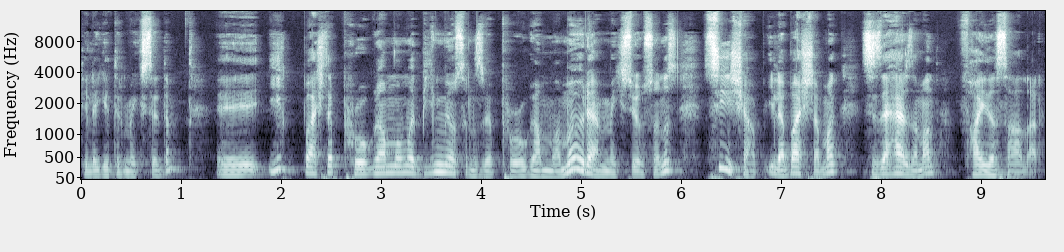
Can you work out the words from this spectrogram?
dile getirmek istedim. E, ilk başta programlama bilmiyorsanız ve programlama öğrenmek istiyorsanız C Sharp ile başlamak size her zaman fayda sağlar.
